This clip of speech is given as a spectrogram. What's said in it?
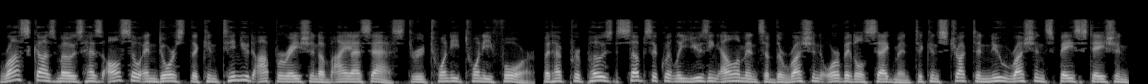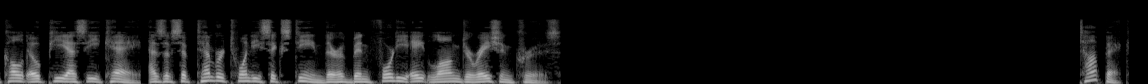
Roscosmos has also endorsed the continued operation of ISS through 2024, but have proposed subsequently using elements of the Russian orbital segment to construct a new Russian space station called OPSEK. As of September 2016, there have been 48 long duration crews. Topic:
